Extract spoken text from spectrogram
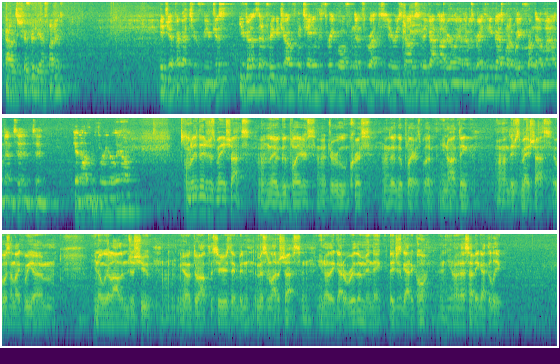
Alex Schiffer, The Athletic. Hey Jeff, I got two for you. Just you guys did a pretty good job of containing the three ball from them throughout the series, and obviously they got hot early on. Was there anything you guys went away from that allowed them to, to get hot from three early on? I believe they just made shots. Um, they're good players. Uh, Jrue, Khris, uh, they're good players. But you know, I think uh, they just made shots. It wasn't like we, um, you know, we allowed them to just shoot. Um, you know, throughout the series, they've been missing a lot of shots, and you know, they got a rhythm and they they just got it going, and you know, that's how they got the lead.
